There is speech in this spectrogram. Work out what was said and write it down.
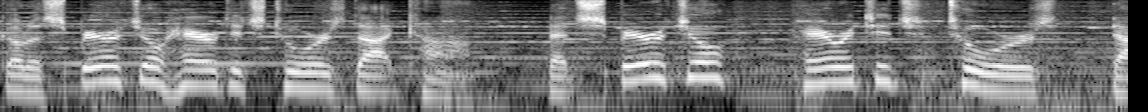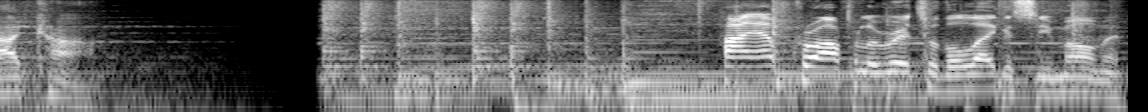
go to spiritualheritagetours.com. That's spiritualheritagetours.com. Hi, I'm Crawford Loritts with a legacy moment.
